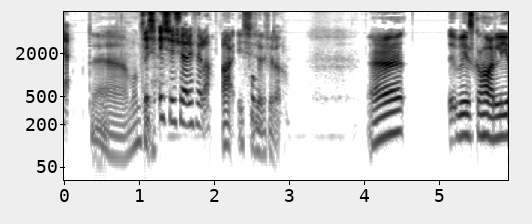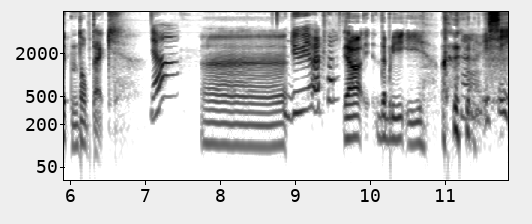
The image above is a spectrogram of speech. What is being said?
Ja. Det må en si. Ikke, ikke kjør i fylla. Nei, ikke kjøre i fylla. Uh, vi skal ha en liten toppdekk. Ja. Uh, Du i hvert fall. ja, det blir i. Ja, ikke i.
